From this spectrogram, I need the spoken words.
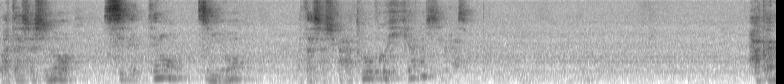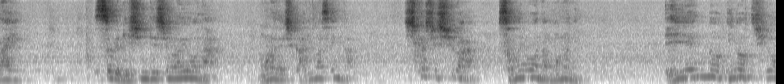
私たちの全ての罪を私たちから遠く引き離してくださった。儚いすぐに死んでしまうようなものでしかありませんがしかし主はそのようなものに永遠の命を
